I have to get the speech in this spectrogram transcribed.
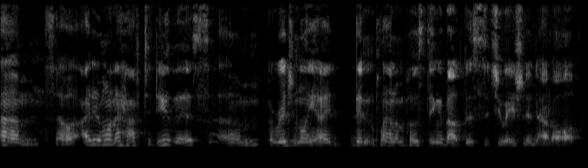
Um, so I didn't want to have to do this. Um, originally, I didn't plan on posting about this situation at all.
